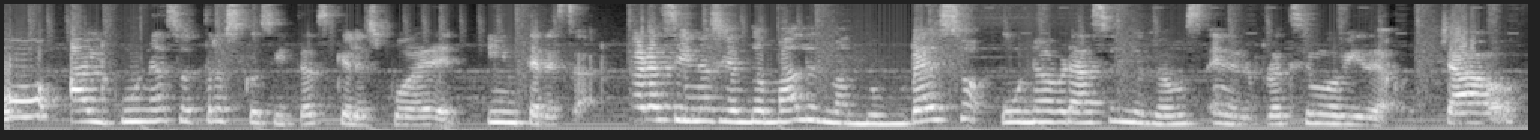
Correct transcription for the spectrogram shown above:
o algunas otras cositas que les puede interesar. Ahora sí, no siendo más, les mando un beso, un abrazo y nos vemos en el próximo video. ¡Chao!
